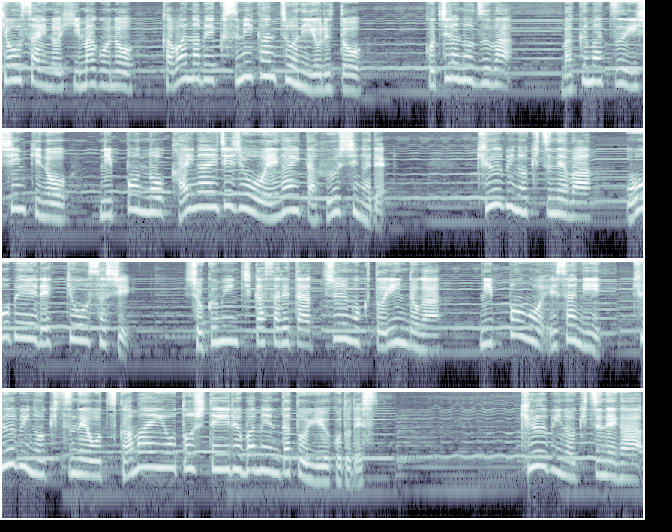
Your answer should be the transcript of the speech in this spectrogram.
共済のひ孫の川鍋久住館長によるとこちらの図は幕末維新期の日本の海外事情を描いた風刺画で九尾の狐は欧米列強を指し植民地化された中国とインドが日本を餌に九尾の狐を捕まえようとしている場面だということです。九尾の狐が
